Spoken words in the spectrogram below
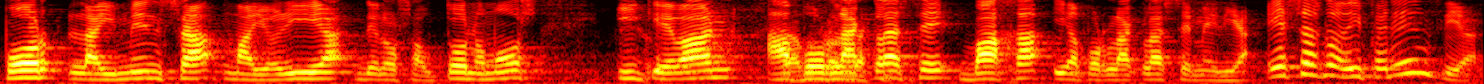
por la inmensa mayoría de los autónomos y que van a por la clase baja y a por la clase media. Esa es la diferencia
